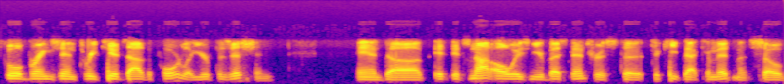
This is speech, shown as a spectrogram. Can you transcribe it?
school brings in three kids out of the portal at your position, and uh, it, it's not always in your best interest to to keep that commitment. So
